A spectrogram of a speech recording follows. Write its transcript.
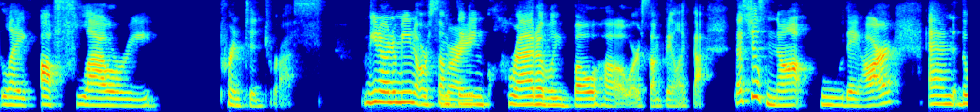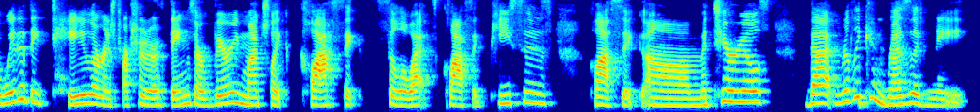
like a flowery printed dress. You know what I mean? Or something Right. incredibly boho or something like that. That's just not who they are. And the way that they tailor and structure their things are very much like classic silhouettes, classic pieces, classic um, materials that really can resonate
